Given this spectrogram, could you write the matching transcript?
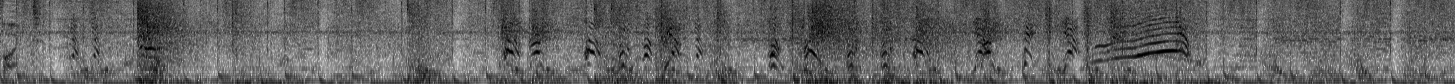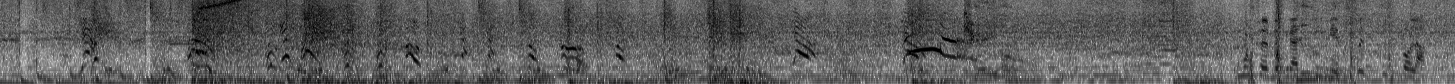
Fight. KO. Muszę wygrać w imię wszystkich Polaków.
